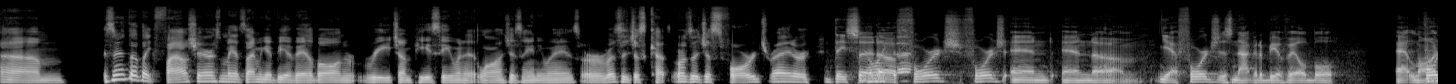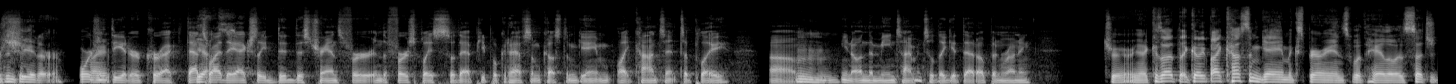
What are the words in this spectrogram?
um isn't it that like file share or something that's not even going to be available on Reach on PC when it launches, anyways? Or was it just cut? Or was it just Forge, right? Or they said like uh, Forge, Forge, and and um, yeah, Forge is not going to be available at launch. Forge and Theater. Forge right? and Theater, correct. That's yes. why they actually did this transfer in the first place, so that people could have some custom game like content to play. Um, mm-hmm. You know, in the meantime, until they get that up and running. True, yeah, because like my custom game experience with Halo is such a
